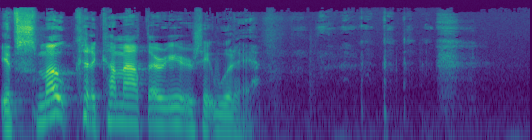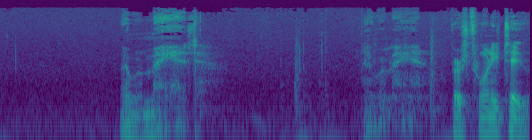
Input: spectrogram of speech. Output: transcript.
If smoke could have come out their ears, it would have. they were mad. They were mad. Verse 22.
